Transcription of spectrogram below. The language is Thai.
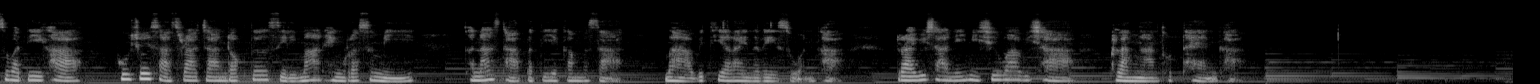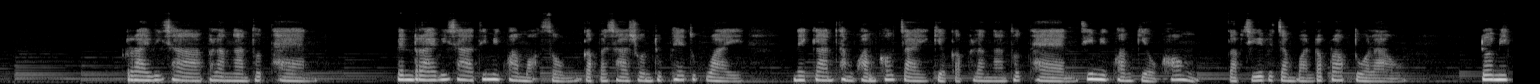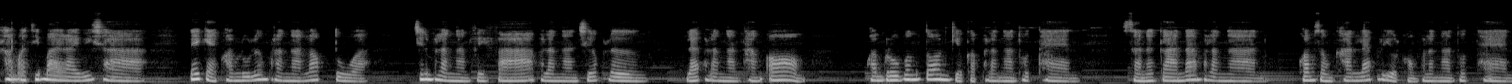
สวัสดีค่ะ ผู้ช่วยศาสตราจารย์ ดรศิริมาศเฮงรัศมี คณะสถาปัตยกรรมศาสตร์ มหาวิทยาลัยนเรศวรค่ะ รายวิชานี้มีชื่อว่าวิชาพลังงานทดแทนค่ะ รายวิชาพลังงานทดแทน เป็นรายวิชาที่มีความเหมาะสมกับประชาชนทุกเพศทุกวัย ในการทำความเข้าใจเกี่ยวกับพลังงานทดแทนที่มีความเกี่ยวข้องกับชีวิตประจำวันรอบๆตัวเรา โดยมีคำอธิบายรายวิชา ได้แก่ความรู้เรื่องพลังงานรอบตัว เช่น พลังงานไฟฟ้า พลังงานเชื้อเพลิง และพลังงานทางอ้อม ความรู้เบื้องต้นเกี่ยวกับพลังงานทดแทน สถานการณ์ด้านพลังงาน ความสำคัญและประโยชน์ของพลังงานทดแทน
